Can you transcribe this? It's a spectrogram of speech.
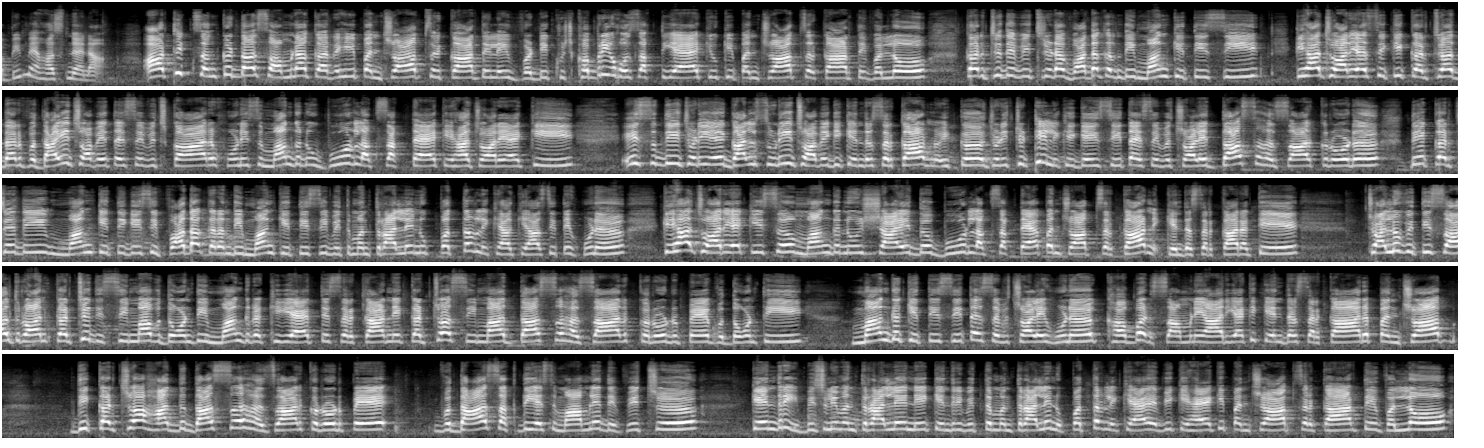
ਅਭੀ ਮੈਂ ਹਸਨੈਨਾ ਆਰਥਿਕ ਸੰਕਟ ਦਾ ਸਾਹਮਣਾ ਕਰ ਰਹੀ ਪੰਜਾਬ ਸਰਕਾਰ ਦੇ ਲਈ ਵੱਡੀ ਖੁਸ਼ਖਬਰੀ ਹੋ ਸਕਦੀ ਹੈ, ਕਿਉਂਕਿ ਪੰਜਾਬ ਸਰਕਾਰ ਦੇ ਵੱਲੋਂ ਕਰਜ਼ੇ ਦੇ ਵਿੱਚ ਜਿਹੜਾ ਵਾਅਦਾ ਕਰਨ ਦੀ ਮੰਗ ਕੀਤੀ ਸੀ, ਕਿਹਾ ਜਾ ਰਿਹਾ ਸੀ ਕਿ ਕਰਜ਼ਾ ਦਰ ਵਧਾਈ ਜਾਵੇ ਤੇ ਇਸੇ ਵਿਚਕਾਰ ਹੁਣ ਇਸ ਮੰਗ ਨੂੰ ਬੂਰ ਲੱਗ ਸਕਦਾ ਹੈ। ਕਿਹਾ ਜਾ ਰਿਹਾ ਹੈ ਕਿ ਇਸ ਦੀ ਜਿਹੜੀ ਇਹ ਗੱਲ ਸੁਣੀ ਜਾਵੇਗੀ, ਕੇਂਦਰ ਸਰਕਾਰ ਨੂੰ ਇੱਕ ਜਿਹੜੀ ਚਿੱਠੀ ਲਿਖੀ ਗਈ ਸੀ ਤਾਂ ਇਸੇ ਵਿਚਾਲੇ 10000 ਕਰੋੜ ਦੇ ਕਰਜ਼ੇ ਦੀ ਮੰਗ ਕੀਤੀ ਗਈ ਸੀ, ਵਾਅਦਾ ਕਰਨ ਦੀ ਮੰਗ ਕੀਤੀ ਸੀ। ਵਿੱਤ ਮੰਤਰਾਲੇ ਨੂੰ ਪੱਤਰ ਲਿਖਿਆ ਗਿਆ ਸੀ ਤੇ ਹੁਣ ਕਿਹਾ ਜਾ ਰਿਹਾ ਹੈ ਕਿ ਇਸ ਮੰਗ ਨੂੰ ਸ਼ਾਇਦ ਬੂਰ ਲੱਗ ਸਕਦਾ ਹੈ। ਪੰਜਾਬ ਸਰਕਾਰ ਨੇ, ਕੇਂਦਰ ਸਰਕਾਰ ਅੱਗੇ ਚਾਲੂ ਵਿੱਤੀ ਸਾਲ ਦੌਰਾਨ ਕਰਜ਼ੇ ਦੀ ਸੀਮਾ ਵਧਾਉਣ ਦੀ ਮੰਗ ਰੱਖੀ ਹੈ ਤੇ ਸਰਕਾਰ ਨੇ ਕਰਜ਼ਾ ਸੀਮਾ 10000 ਕਰੋੜ ਰੁਪਏ ਵਧਾਉਣ ਦੀ ਮੰਗ ਕੀਤੀ ਸੀ ਤੇ ਇਸ ਵਿਚਾਲੇ ਹੁਣ ਖਬਰ ਸਾਹਮਣੇ ਆ ਰਹੀ ਹੈ ਕਿ ਕੇਂਦਰ ਸਰਕਾਰ ਪੰਜਾਬ ਦੀ ਕਰਜ਼ਾ ਹੱਦ 10000 ਕਰੋੜ ਰੁਪਏ ਵਧਾ ਸਕਦੀ ਹੈ। ਇਸ ਮਾਮਲੇ ਦੇ ਵਿੱਚ ਕੇਂਦਰੀ ਬਿਜਲੀ ਮੰਤਰਾਲੇ ਨੇ ਕੇਂਦਰੀ ਵਿੱਤ ਮੰਤਰਾਲੇ ਨੂੰ ਪੱਤਰ ਲਿਖਿਆ ਹੈ, ਇਹ ਵੀ ਕਿਹਾ ਹੈ ਕਿ ਪੰਜਾਬ ਸਰਕਾਰ ਦੇ ਵੱਲੋਂ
